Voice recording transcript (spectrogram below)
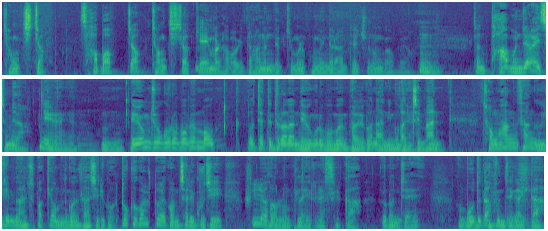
정치적, 사법적, 정치적 게임을 하고 있다 하는 느낌을 국민들한테 주는 거고요. 음. 전다 문제가 있습니다. 예. 예. 음, 내용적으로 보면 뭐 어쨌든 드러난 내용으로 보면 별건 아닌 것 네. 같지만 네. 정황상 의심할 수밖에 없는 건 사실이고 또 그걸 또왜 검찰이 굳이 흘려서 언론 플레이를 했을까 이런 이제 모두 다 문제가 있다.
